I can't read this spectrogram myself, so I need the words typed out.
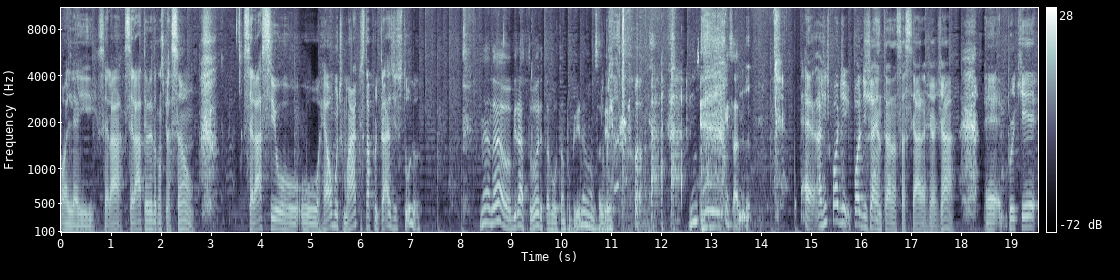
Olha aí, será? Será a teoria da conspiração? Será se o, o Helmut Marko está por trás disso tudo? Não, não, o Biratori tá voltando pro grid, vamos saber. Quem sabe? É, a gente pode, pode já entrar nessa seara já já, é, porque.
